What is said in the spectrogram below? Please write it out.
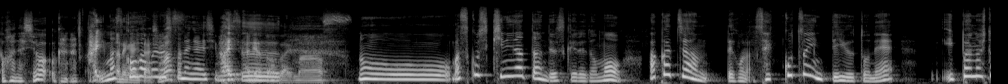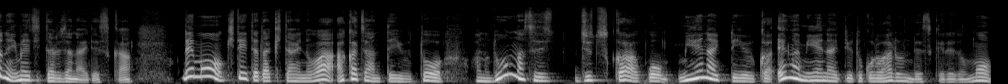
お話を伺っています。はい、後半もよろしくお願いします。はい、ありがとうございます。のまあ少し気になったんですけれども、赤ちゃんってほら接骨院っていうとね、一般の人のイメージってあるじゃないですか。でも来ていただきたいのは赤ちゃんっていうとあのどんな施術かこう見えないっていうか絵が見えないっていうところあるんですけれども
